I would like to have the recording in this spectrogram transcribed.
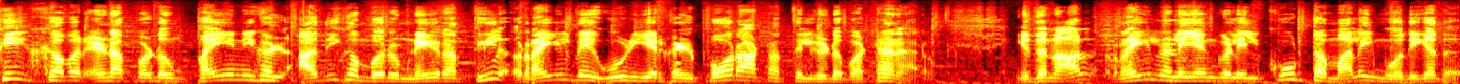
பீக் கவர் எனப்படும் பயணிகள் அதிகம் வரும் நேரத்தில் ரயில்வே ஊழியர்கள் போராட்டத்தில் ஈடுபட்டனர். இதனால் ரயில் நிலையங்களில் கூட்டம் அலைமோதியது.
